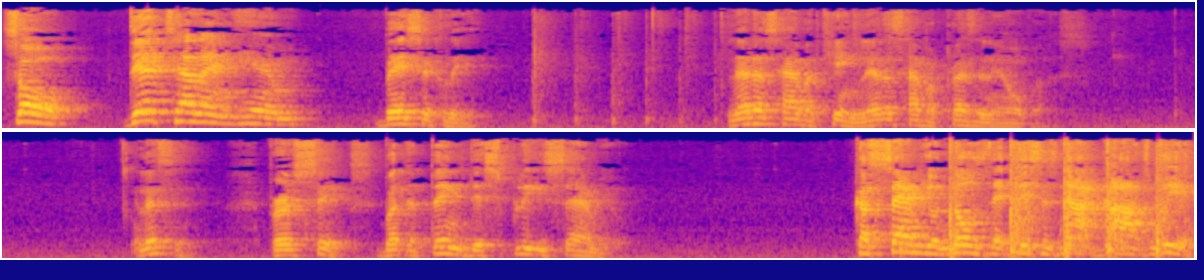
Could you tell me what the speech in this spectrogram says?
So they're telling him basically, let us have a king. Let us have a president over us. Listen, verse 6. But the thing displeased Samuel. Because Samuel knows that this is not God's will.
